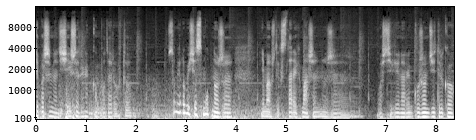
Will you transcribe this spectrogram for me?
Się patrzy na dzisiejszy rynek komputerów, to w sumie robi się smutno, że nie ma już tych starych maszyn, że właściwie na rynku rządzi tylko,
